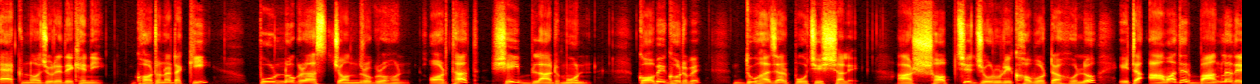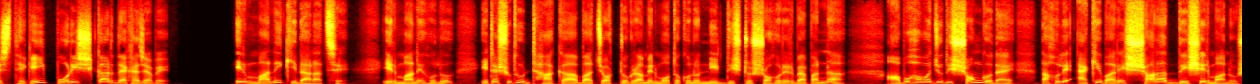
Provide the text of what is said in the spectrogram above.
এক নজরে দেখে নি। ঘটনাটা কি? পূর্ণগ্রাস চন্দ্রগ্রহণ। অর্থাৎ সেই ব্লাড মুন। কবে ঘটবে? দু হাজার পঁচিশ সালে। আর সবচেয়ে জরুরি খবরটা হলো, এটা আমাদের বাংলাদেশ থেকেই পরিষ্কার দেখা যাবে। এর মানে কি দাঁড়াচ্ছে? এর মানে হল, এটা শুধু ঢাকা বা চট্টগ্রামের মতো কোনো নির্দিষ্ট শহরের ব্যাপার না। আবহাওয়া যদি সঙ্গ দেয়, তাহলে একেবারে সারা দেশের মানুষ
